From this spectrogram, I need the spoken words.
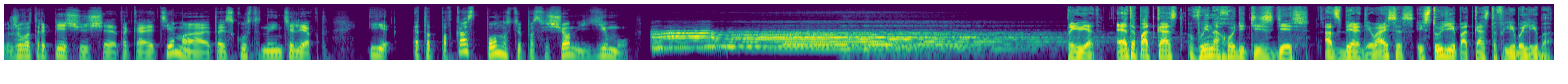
животрепещущая такая тема, это искусственный интеллект. И этот подкаст полностью посвящен ему. Привет! Это подкаст «Вы находитесь здесь» от Сбер Devices и студии подкастов «Либо-либо».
